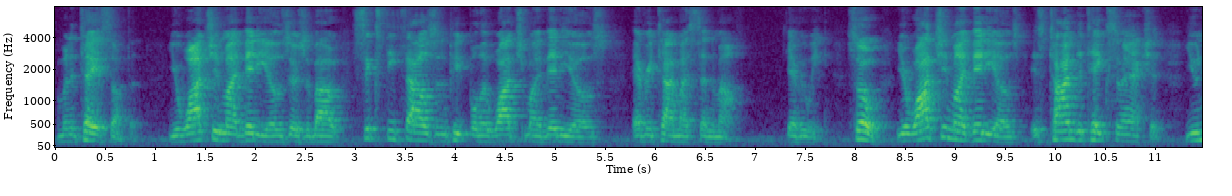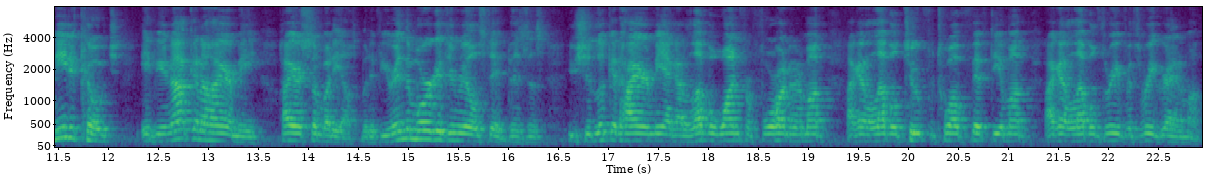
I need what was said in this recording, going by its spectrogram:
I'm going to tell you something. You're watching my videos. There's about 60,000 people that watch my videos every time I send them out, every week. So you're watching my videos. It's time to take some action. You need a coach. If you're not going to hire me, hire somebody else. But if you're in the mortgage and real estate business, you should look at hiring me. I got a level one for 400 a month. I got a level two for 1250 a month. I got a level three for three grand a month.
